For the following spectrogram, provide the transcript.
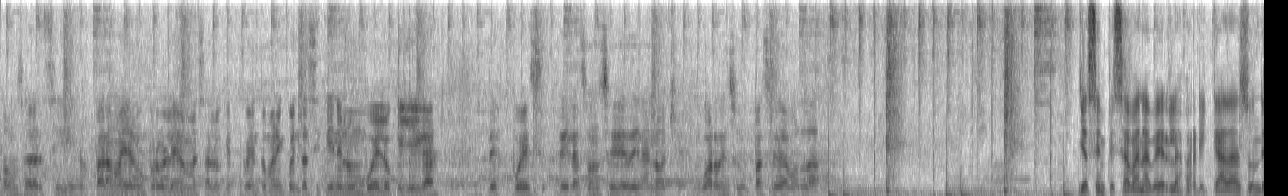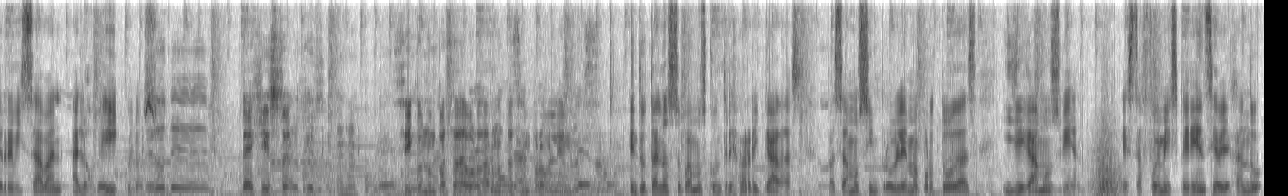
Vamos a ver si nos paran o hay algún problema, es algo que pueden tomar en cuenta si tienen un vuelo que llega después de las 11 de la noche. Guarden su pase de abordar. Ya se empezaban a ver las barricadas donde revisaban a los vehículos. De, Houston. Sí, con un pase de abordar no te hacen problemas. En total nos topamos con tres barricadas, pasamos sin problema por todas y llegamos bien. Esta fue mi experiencia viajando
